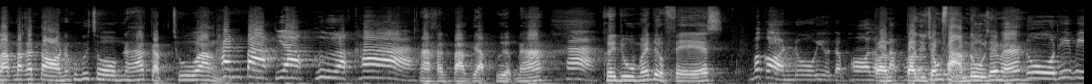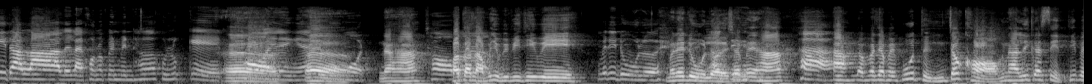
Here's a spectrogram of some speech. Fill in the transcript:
กลับมากันต่อนะคุณผู้ชมนะฮะกับช่วงคันปากอยากเผือกค่ะอะคันปากอยากเผือกนะฮะค่ะเคยดูไหม The Face เมื่อก่อนดูอยู่แต่พอหตอนลังๆตอนอยู่ช่อง3ดูใช่ไหมดูที่มีดาราหลาย ๆ คนมาเป็นเมนเทอร์คุณลูกเกดเพลอยอะไรเงี้ยเอดูอหมด นะฮะชอบ พอตอนหลังมากไปอยู่ PPTV ไม่ได้ดูเลยไม่ได้ดูเลยเอาจริงใช่ไหมฮะค่ะ อะเราจะไปพูดถึงเจ้าของนะลิขสิทธิ์ที่ไป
